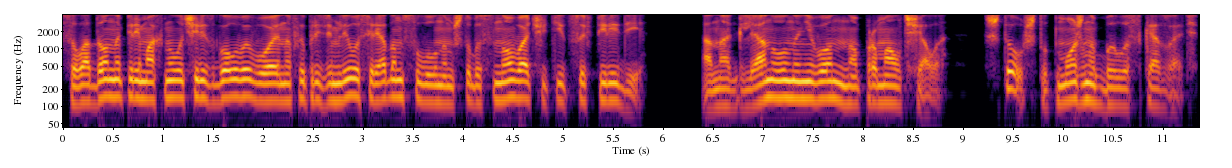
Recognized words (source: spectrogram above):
Саладонна перемахнула через головы воинов и приземлилась рядом с Луном, чтобы снова очутиться впереди. Она глянула на него, но промолчала. Что уж тут можно было сказать.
